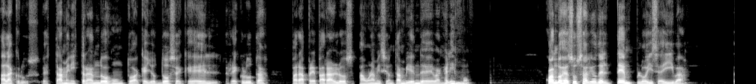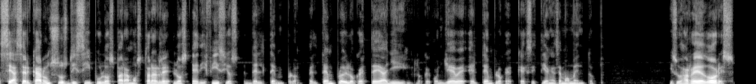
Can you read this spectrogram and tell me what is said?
a la cruz. Está ministrando junto a aquellos doce que él recluta para prepararlos a una misión también de evangelismo. Cuando Jesús salió del templo y se iba, se acercaron sus discípulos para mostrarle los edificios del templo. El templo y lo que esté allí, lo que conlleve el templo que, existía en ese momento y sus alrededores.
